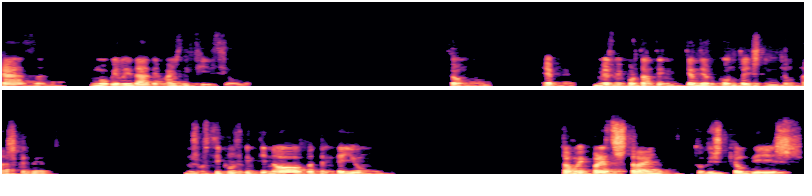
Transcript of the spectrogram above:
casa, a mobilidade é mais difícil. Então, é mesmo importante entender o contexto em que ele está a escrever. Nos versículos 29 a 31, também parece estranho tudo isto que ele diz.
